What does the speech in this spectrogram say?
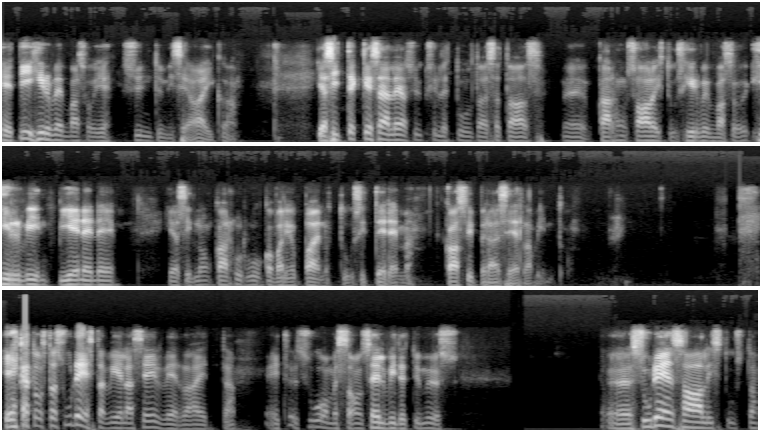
heti hirvenvasojen syntymisen aikaan. Ja sitten kesällä ja syksylle tultaessa taas karhun saalistus hirviin pienenee ja silloin karhun ruokavalio painottuu sitten enemmän kasviperäiseen ravintoon. Ehkä tuosta sudesta vielä sen verran, että, että Suomessa on selvitetty myös suden saalistusta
